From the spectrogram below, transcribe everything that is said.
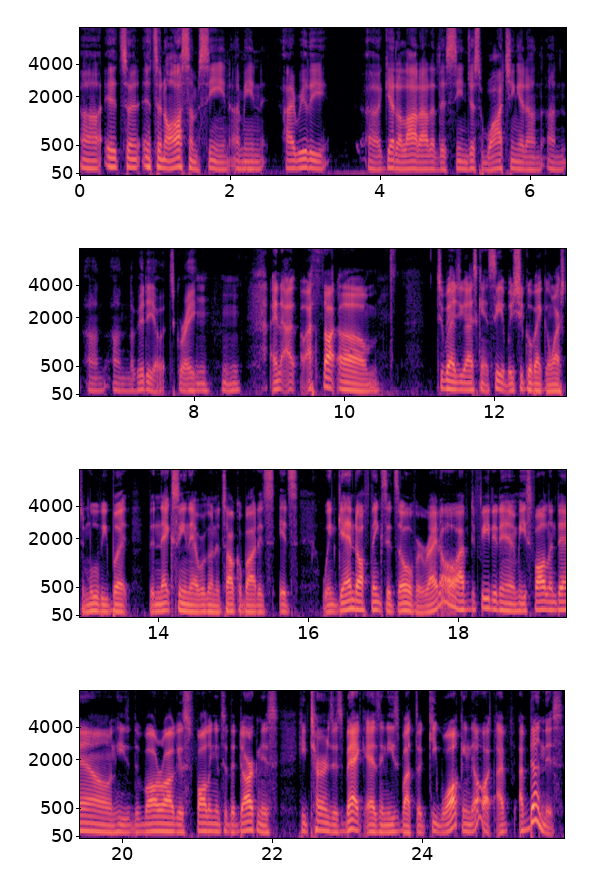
uh, it's an it's an awesome scene. I mean, I really uh, get a lot out of this scene just watching it on on on, on the video. It's great. hmm And I, I thought, um, too bad you guys can't see it, but you should go back and watch the movie. But the next scene that we're going to talk about, it's it's when Gandalf thinks it's over, right? Oh, I've defeated him. He's fallen down. He's the Balrog is falling into the darkness. He turns his back as and he's about to keep walking. Oh, I've I've done this.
